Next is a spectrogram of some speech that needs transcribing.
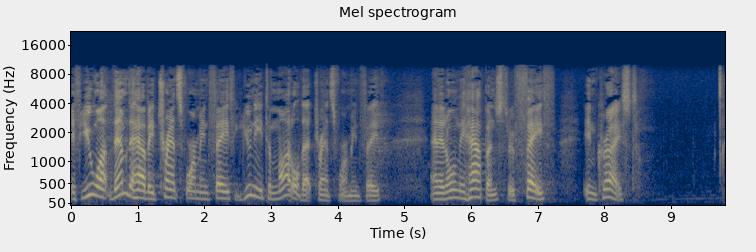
If you want them to have a transforming faith, you need to model that transforming faith. And it only happens through faith in Christ. I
